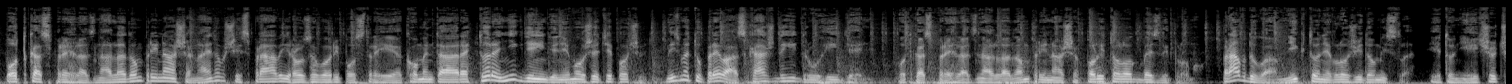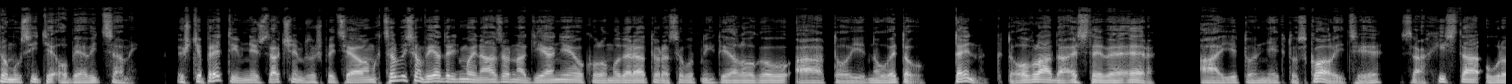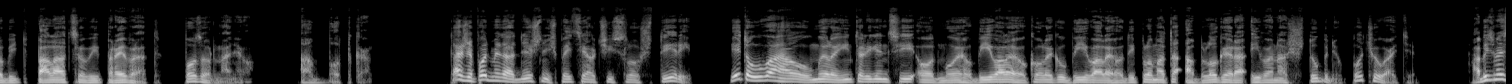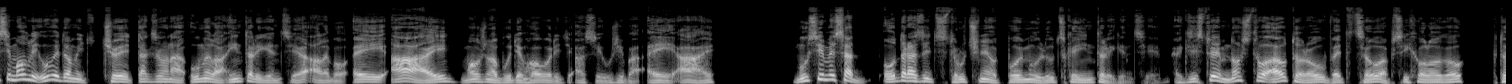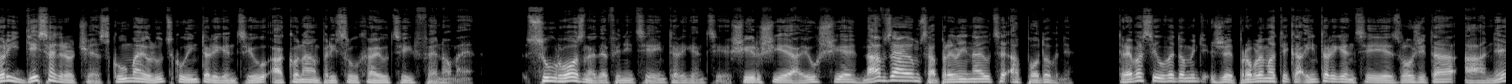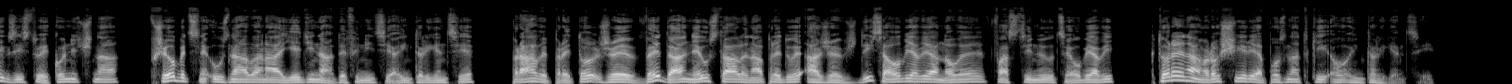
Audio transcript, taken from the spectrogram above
Podcast Prehľad s nadhľadom prináša najnovšie správy, rozhovory, postrehy a komentáre, ktoré nikde inde nemôžete počuť. My sme tu pre vás každý druhý deň. Podcast Prehľad s nadhľadom prináša politolog bez diplomu. Pravdu vám nikto nevloží do mysle. Je to niečo, čo musíte objaviť sami. Ešte predtým, než začnem so špeciálom, chcel by som vyjadriť môj názor na dianie okolo moderátora sobotných dialogov a to jednou vetou. Ten, kto ovláda STVR a je to niekto z koalície, sa chystá urobiť palácový prevrat. Pozor na ňo. A bodka. Takže poďme na dnešný špeciál číslo 4. Je to úvaha o umelej inteligencii od môjho bývalého kolegu, bývalého diplomata a blogera Ivana Štubňu. Počúvajte. Aby sme si mohli uvedomiť, čo je tzv. umelá inteligencia alebo AI, možno budem hovoriť asi už iba AI, Musíme sa odraziť stručne od pojmu ľudskej inteligencie. Existuje množstvo autorov, vedcov a psychológov, ktorí desaťročia skúmajú ľudskú inteligenciu ako nám prislúchajúci fenomén. Sú rôzne definície inteligencie, širšie a južšie, navzájom sa prelínajúce a podobne. Treba si uvedomiť, že problematika inteligencie je zložitá a neexistuje konečná, všeobecne uznávaná jediná definícia inteligencie, práve preto, že veda neustále napreduje a že vždy sa objavia nové, fascinujúce objavy, ktoré nám rozšíria poznatky o inteligencii.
